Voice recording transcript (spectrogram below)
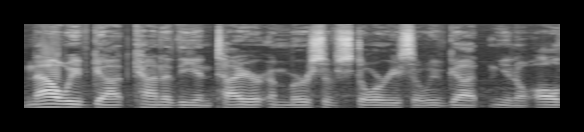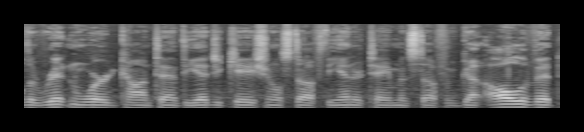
now we've got kind of the entire immersive story. So we've got you know all the written word content, the educational stuff, the entertainment stuff. We've got all of it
